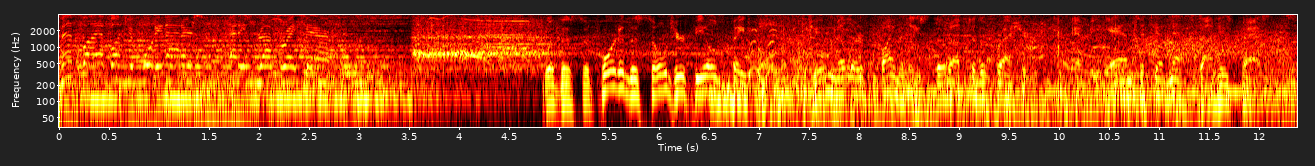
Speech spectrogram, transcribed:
Met by a bunch of 49ers, and he's dropped right there. With the support of the Soldier Field faithful, Jim Miller finally stood up to the pressure and began to connect on his passes.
